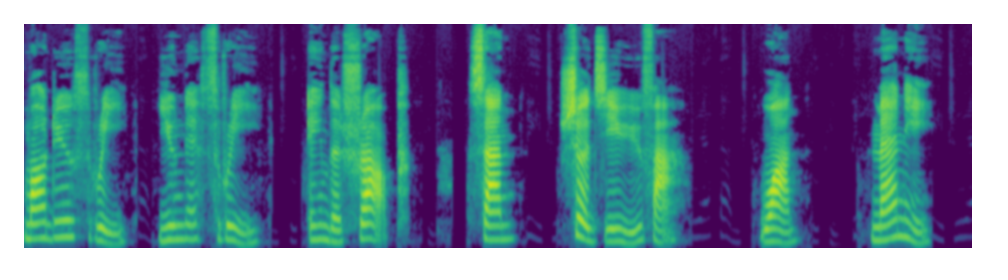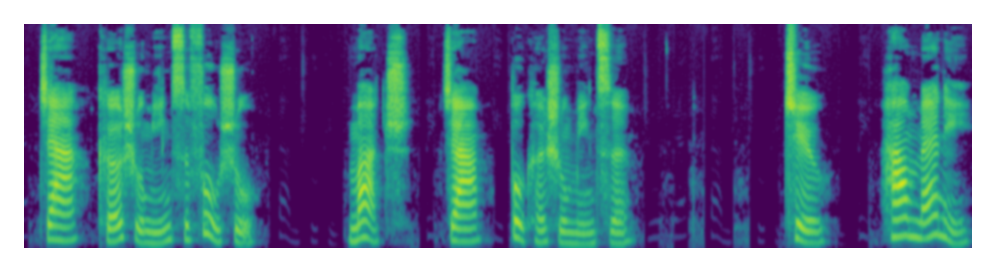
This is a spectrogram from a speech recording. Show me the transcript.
Module Three, Unit Three, in the shop. 三、涉及语法。One, many 加可数名词复数，much 加不可数名词。Two, how many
